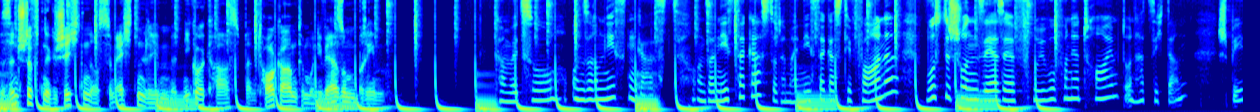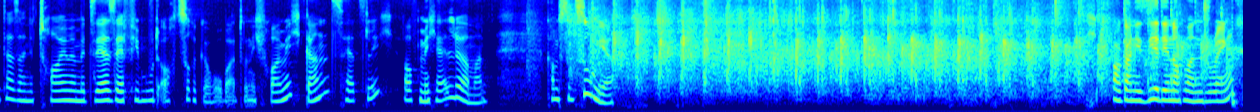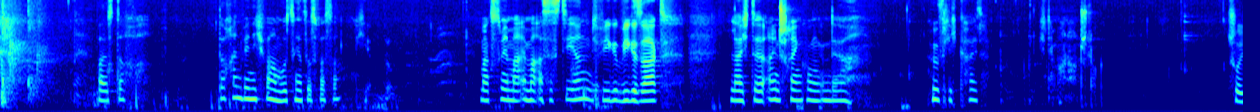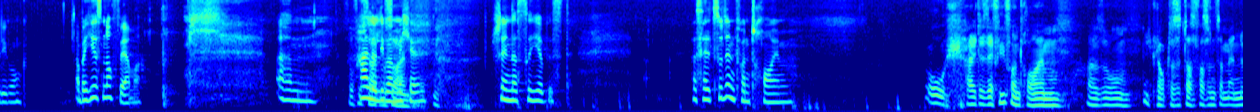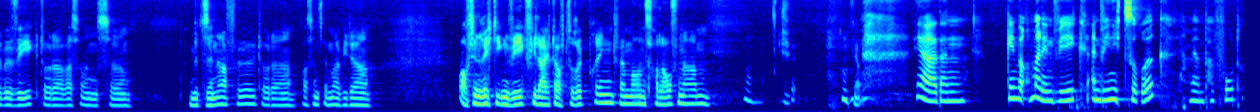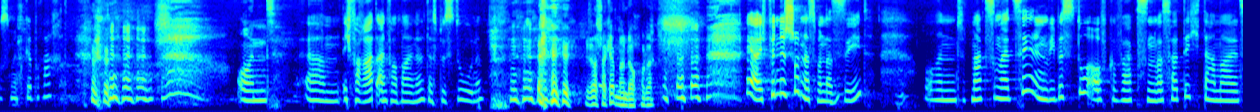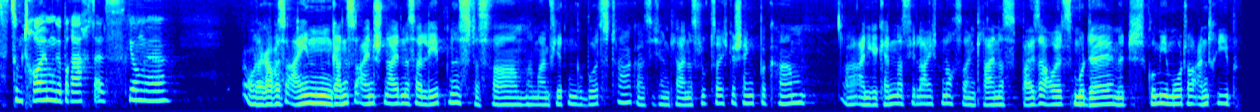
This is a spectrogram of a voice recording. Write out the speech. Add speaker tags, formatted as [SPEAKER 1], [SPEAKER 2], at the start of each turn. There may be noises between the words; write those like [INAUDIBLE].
[SPEAKER 1] Sinnstiftende Geschichten aus dem echten Leben mit Nicole Kaas beim Talkabend im Universum Bremen.
[SPEAKER 2] Kommen wir zu unserem nächsten Gast. Unser nächster Gast oder mein nächster Gast hier vorne wusste schon sehr, sehr früh, wovon er träumt und hat sich dann später seine Träume mit sehr, sehr viel Mut auch zurückerobert. Und ich freue mich ganz herzlich auf Michael Lörmann. Kommst du zu mir? Ich organisiere dir nochmal einen Drink. Weil es doch, doch ein wenig warm. Wo ist denn jetzt das Wasser? Hier. Magst du mir mal einmal assistieren? Ich, wie, wie gesagt, leichte Einschränkungen in der Höflichkeit. Ich nehme auch noch einen Schluck. Entschuldigung. Aber hier ist noch wärmer. Ähm, so hallo, lieber. Michael. Schön, dass du hier bist. Was hältst du denn von Träumen?
[SPEAKER 3] Oh, ich halte sehr viel von Träumen. Also ich glaube, das ist das, was uns am Ende bewegt oder was uns äh, mit Sinn erfüllt oder was uns immer wieder auf den richtigen Weg vielleicht auch zurückbringt, wenn wir uns verlaufen haben.
[SPEAKER 2] Hm, schön. Ja. [LAUGHS] ja, dann gehen wir auch mal den Weg ein wenig zurück. Wir haben ja ein paar Fotos mitgebracht. [LAUGHS] [LAUGHS] Und ähm, ich verrate einfach mal, ne? das bist du. Ne? [LAUGHS]
[SPEAKER 3] das erkennt man doch, oder? [LAUGHS]
[SPEAKER 2] ja, ich finde schon, dass man das sieht. Und magst du mal erzählen, wie bist du aufgewachsen? Was hat dich damals zum Träumen gebracht als Junge?
[SPEAKER 3] Oh, da gab es ein ganz einschneidendes Erlebnis. Das war an meinem vierten Geburtstag, als ich ein kleines Flugzeug geschenkt bekam. Äh, einige kennen das vielleicht noch, so ein kleines Balsaholzmodell mit Gummimotorantrieb.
